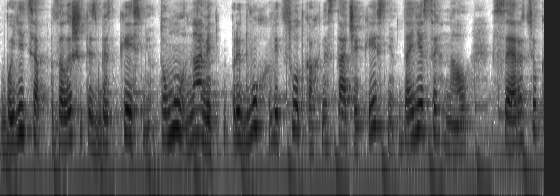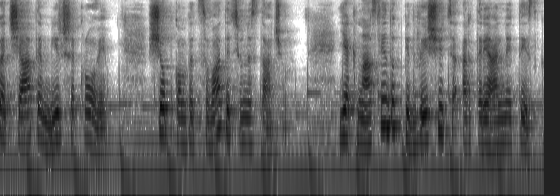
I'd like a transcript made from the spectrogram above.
боїться залишитись без кисню, тому навіть при 2% нестачі кисню дає сигнал серцю качати більше крові, щоб компенсувати цю нестачу. Як наслідок підвищується артеріальний тиск.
